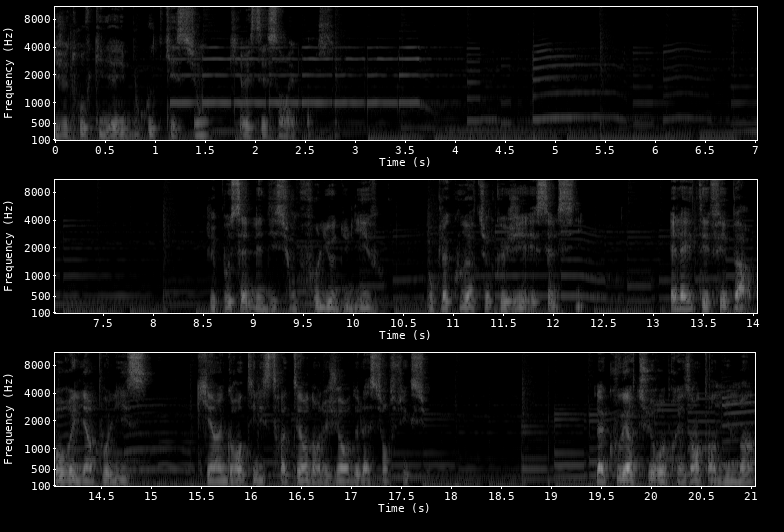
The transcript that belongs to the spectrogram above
et je trouve qu'il y avait beaucoup de questions qui restaient sans réponse. Je possède l'édition folio du livre, donc la couverture que j'ai est celle-ci. Elle a été faite par Aurélien Polis, qui est un grand illustrateur dans le genre de la science-fiction. La couverture représente un humain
